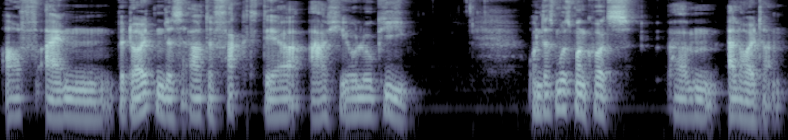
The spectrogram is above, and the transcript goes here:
auf ein bedeutendes Artefakt der Archäologie. Und das muss man kurz ähm, erläutern.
